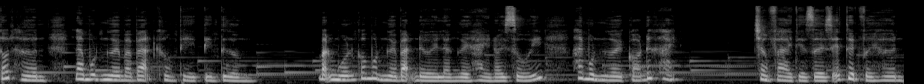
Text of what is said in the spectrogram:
tốt hơn là một người mà bạn không thể tin tưởng. Bạn muốn có một người bạn đời là người hay nói dối hay một người có đức hạnh? Chẳng phải thế giới sẽ tuyệt vời hơn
